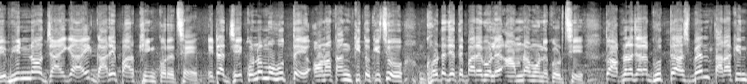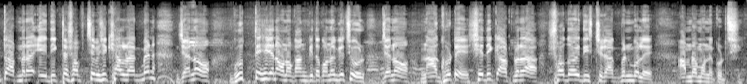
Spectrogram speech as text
বিভিন্ন জায়গায় গাড়ি পার্কিং করেছে। এটা যে কোনো মুহূর্তে অনাকাঙ্ক্ষিত কিছু ঘটে যেতে পারে বলে আমরা মনে করছি। তো আপনারা যারা ঘুরতে আসবেন, তারা কিন্তু আপনারা এই দিকটা সবচেয়ে বেশি খেয়াল রাখবেন, যেন ঘুরতে এসে যেন অনাকাঙ্ক্ষিত কোনো কিছুর যেন না ঘটে, সেদিকে আপনারা সদয় দৃষ্টি রাখবেন বলে আমরা মনে করছি।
